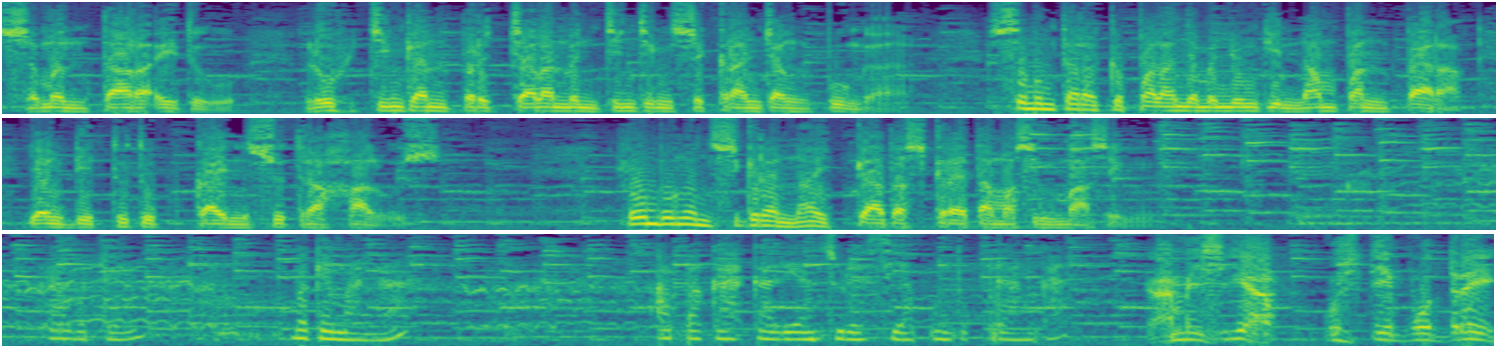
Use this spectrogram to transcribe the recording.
Sementara itu, Luh Jinggan berjalan menjinjing sekeranjang bunga, sementara kepalanya menyunggi nampan perak yang ditutup kain sutra halus. Rombongan segera naik ke atas kereta masing-masing. Rawedeng, bagaimana? Apakah kalian sudah siap untuk berangkat? Kami siap, Gusti Putri.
